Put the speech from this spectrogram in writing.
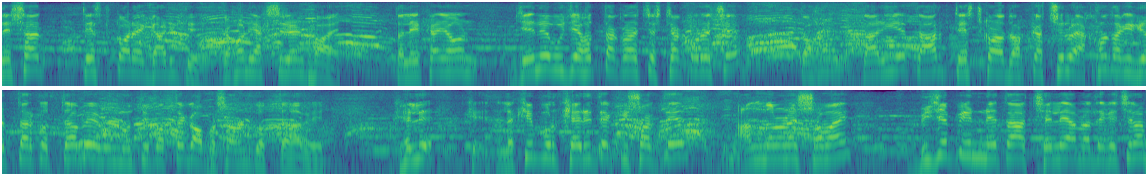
নেশার টেস্ট করে গাড়িতে, যখন অ্যাক্সিডেন্ট হয়। তাহলে এখানে যখন জেনে বুঝে হত্যা করার চেষ্টা করেছে, তখন দাঁড়িয়ে তার টেস্ট করা দরকার ছিল। এখনও তাকে গ্রেপ্তার করতে হবে এবং মন্ত্রীপদ থেকে অপসারণ করতে হবে। খেলে লক্ষ্মীপুর খেরিতে কৃষকদের আন্দোলনের সময় বিজেপির নেতা ছেলে আমরা দেখেছিলাম,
